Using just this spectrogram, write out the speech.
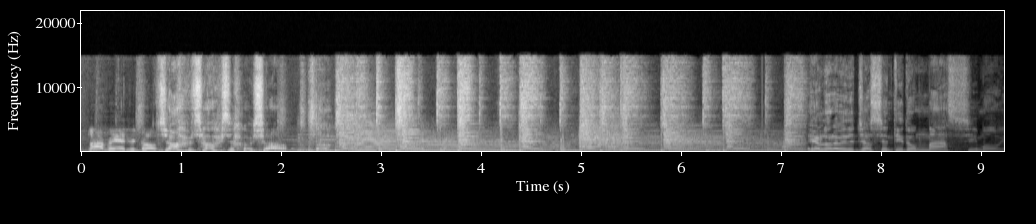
A venerdì prossimo. Ciao, ciao, ciao, ciao. ciao. Allora avete già sentito Massimo.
